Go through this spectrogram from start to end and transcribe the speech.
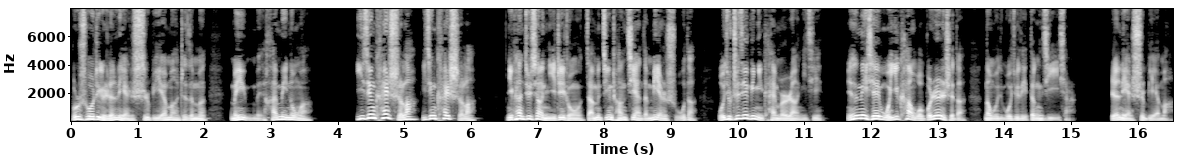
不是说这个人脸识别吗？这怎么没没还没弄啊？已经开始了，已经开始了。你看，就像你这种咱们经常见的面熟的，我就直接给你开门让你进。你看那些我一看我不认识的，那我我就得登记一下，人脸识别嘛。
